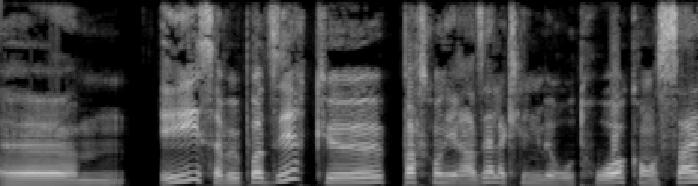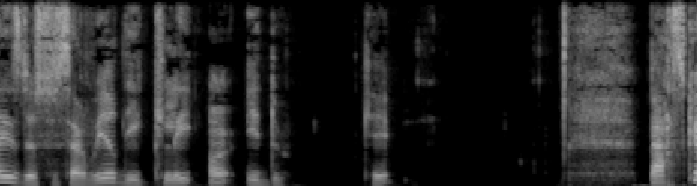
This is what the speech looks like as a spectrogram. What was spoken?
Euh, et ça veut pas dire que parce qu'on est rendu à la clé numéro 3 qu'on cesse de se servir des clés 1 et 2. OK? Parce que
